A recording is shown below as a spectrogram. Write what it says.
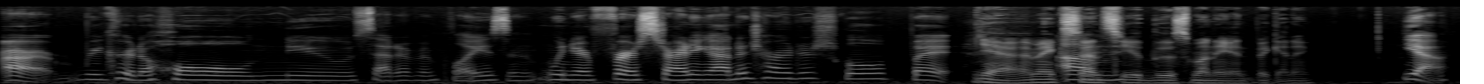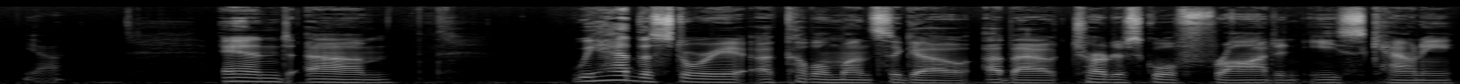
or recruit a whole new set of employees and when you're first starting out in charter school but Yeah, it makes sense Um, you'd lose money in the beginning. yeah yeah And um, we had the story a couple months ago about charter school fraud in East County,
